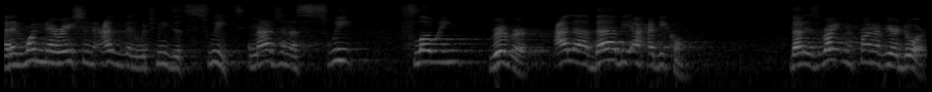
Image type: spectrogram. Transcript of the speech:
And in one narration, عذب, which means it's sweet. Imagine a sweet flowing river. على باب أحدكم that is right in front of your door.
